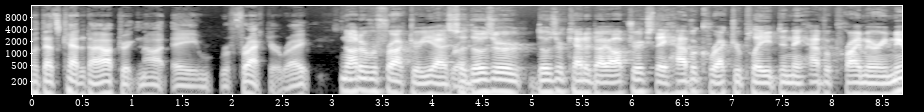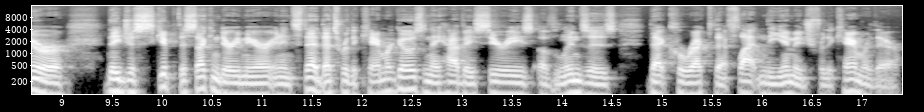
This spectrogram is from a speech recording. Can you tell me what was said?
But that's catadioptric, not a refractor, right? not a refractor yeah. Right. so those are those are catadioptrics. They have a corrector plate and they have a primary mirror. They just skip the secondary mirror and instead that's where the camera goes and they have a series of lenses that correct that flatten the image for the camera there.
